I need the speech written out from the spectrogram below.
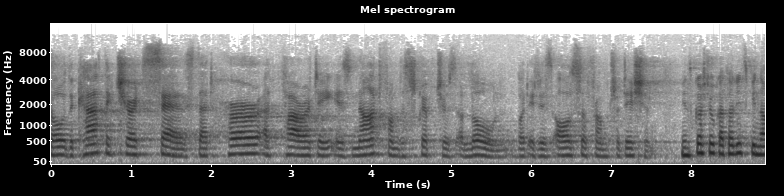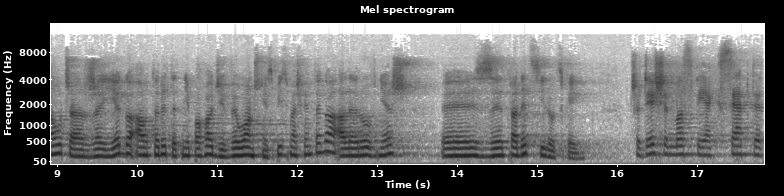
So the Catholic Church says that her authority is not from the Scriptures alone, but it is also from tradition. Więc Kościół katolicki naucza, że jego autorytet nie pochodzi wyłącznie z Pisma Świętego, ale również y, z tradycji ludzkiej. Tradition must be accepted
